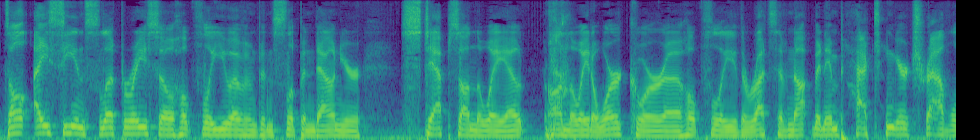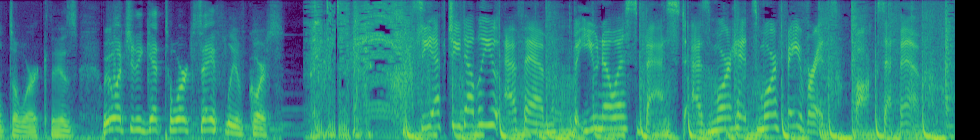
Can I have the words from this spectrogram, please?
it's all icy and slippery. So hopefully you haven't been slipping down your steps on the way out on the way to work, or uh, hopefully the ruts have not been impacting your travel to work because we want you to get to work safely, of course. CFGW FM, but you know us best as more hits, more favorites. Fox FM.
